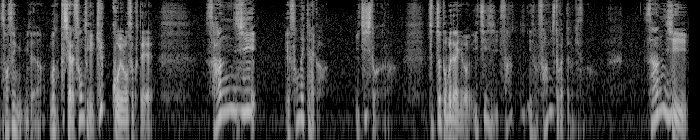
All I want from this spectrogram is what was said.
すいません、みたいな。まあ、確かにその時結構夜遅くて、3時いや、そんな言ってないか。1時とかかな。ちょ、ちょっと覚えてないけど、1時、3時、3時とかやったの気がするな。3時、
